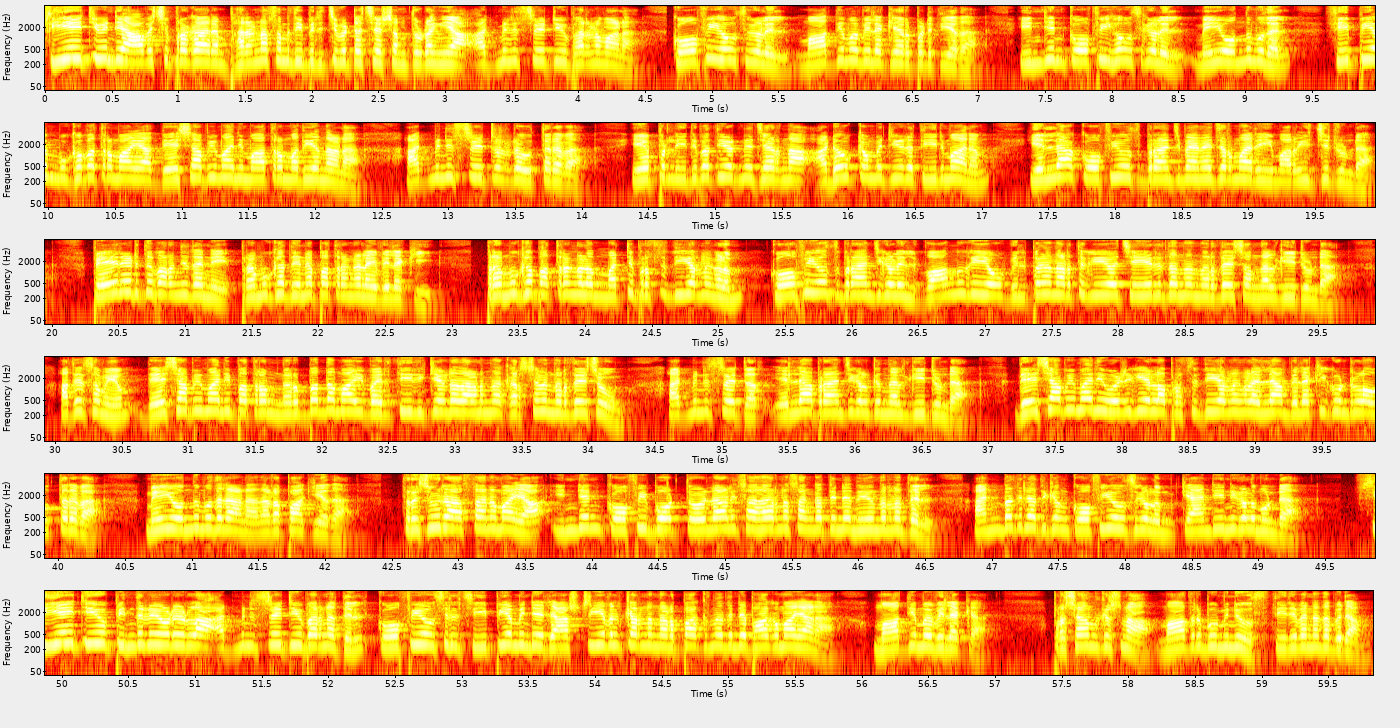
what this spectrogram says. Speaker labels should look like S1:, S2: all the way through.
S1: C I ടിയുവിന്റെ ആവശ്യപ്രകാരം ഭരണസമിതി പിരിച്ചുവിട്ട ശേഷം തുടങ്ങിയ അഡ്മിനിസ്ട്രേറ്റീവ് ഭരണമാണ് കോഫി ഹൗസുകളിൽ മാധ്യമ വിലക്ക് ഏർപ്പെടുത്തിയത്. ഇന്ത്യൻ കോഫി ഹൗസുകളിൽ മെയ് ഒന്ന് മുതൽ സി പി എം മുഖപത്രമായ ദേശാഭിമാനി മാത്രം മതിയെന്നാണ് അഡ്മിനിസ്ട്രേറ്ററുടെ ഉത്തരവ്. ഏപ്രിൽ ഇരുപത്തിയെട്ടിന് ചേർന്ന അഡോക് കമ്മിറ്റിയുടെ തീരുമാനം എല്ലാ കോഫി ഹൗസ് ബ്രാഞ്ച് മാനേജർമാരെയും അറിയിച്ചിട്ടുണ്ട്. പേരെടുത്ത് പറഞ്ഞു തന്നെ പ്രമുഖ ദിനപത്രങ്ങളെ വിലക്കി. പ്രമുഖ പത്രങ്ങളും മറ്റ് പ്രസിദ്ധീകരണങ്ങളും കോഫി ഹൗസ് ബ്രാഞ്ചുകളിൽ വാങ്ങുകയോ വിൽപ്പന നടത്തുകയോ ചെയ്യരുതെന്ന നിർദ്ദേശം നൽകിയിട്ടുണ്ട്. അതേസമയം ദേശാഭിമാനി പത്രം നിർബന്ധമായി വരുത്തിയിരിക്കേണ്ടതാണെന്ന കർശന നിർദ്ദേശവും അഡ്മിനിസ്ട്രേറ്റർ എല്ലാ ബ്രാഞ്ചുകൾക്കും നൽകിയിട്ടുണ്ട്. ദേശാഭിമാനി ഒഴികെയുള്ള പ്രസിദ്ധീകരണങ്ങളെല്ലാം വിലക്കിക്കൊണ്ടുള്ള ഉത്തരവ് മെയ് ഒന്ന് മുതലാണ് നടപ്പാക്കിയത്. തൃശൂർ ആസ്ഥാനമായ ഇന്ത്യൻ കോഫി ബോർഡ് തൊഴിലാളി സഹകരണ സംഘത്തിന്റെ നിയന്ത്രണത്തിൽ അൻപതിലധികം കോഫി ഹൗസുകളും ക്യാന്റീനുകളുമുണ്ട് സി ഐ ടി യു പിന്തുണയോടെയുള്ള അഡ്മിനിസ്ട്രേറ്റീവ് ഭരണത്തിൽ കോഫി ഹൗസിൽ സി പി എമ്മിന്റെ രാഷ്ട്രീയവൽക്കരണം നടപ്പാക്കുന്നതിന്റെ ഭാഗമായാണ് മാധ്യമ വിലക്ക് പ്രശാന്ത് കൃഷ്ണ മാതൃഭൂമി ന്യൂസ് തിരുവനന്തപുരം.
